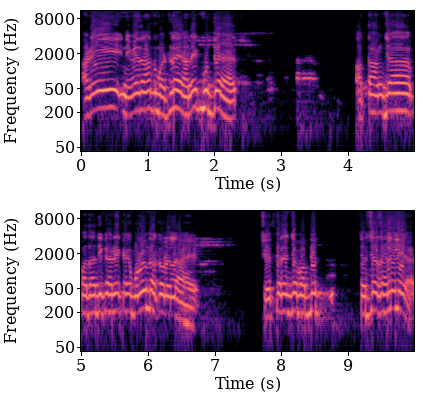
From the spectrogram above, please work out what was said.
आणि निवेदनात म्हटले अनेक मुद्दे आहेत. आता आमच्या पदाधिकारी काही बोलून दाखवलेलं आहे. शेतकऱ्यांच्या बाबतीत चर्चा झालेली आहे.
